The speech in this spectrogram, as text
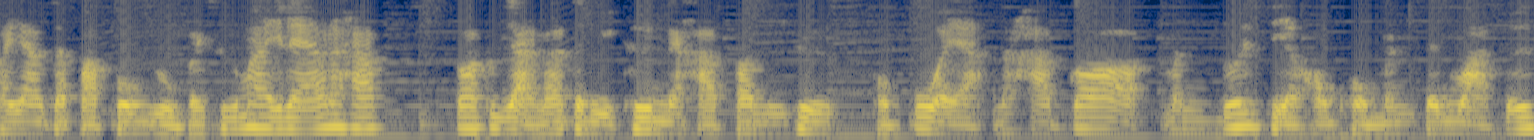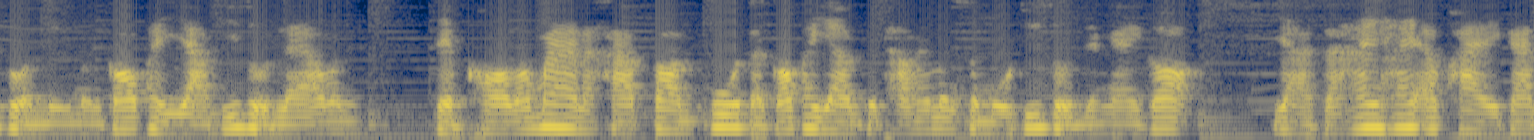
พยายามจะปรับปรุงอยู่ไปซื้อใหม่แล้วนะครับ ก็ทุกอย่างน่าจะดีขึ้นนะครับ ตอนนี้คือผมป่วยอะนะครับ ก็มันด้วยเสียงของผมมันเป็นหวัดด้วยส่วนหนึ่งมันก็พยายามที่สุดแล้วมันเจ็บคอมากๆนะครับ ตอนพูดแต่ก็พยายามจะทำให้มันสมูทที่สุดยังไงก็อยากจะให้ให้อภัยกัน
